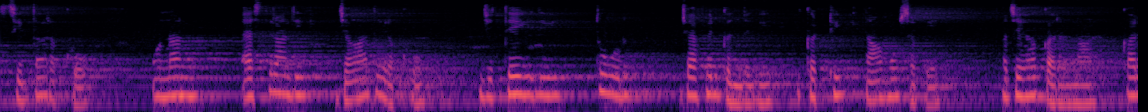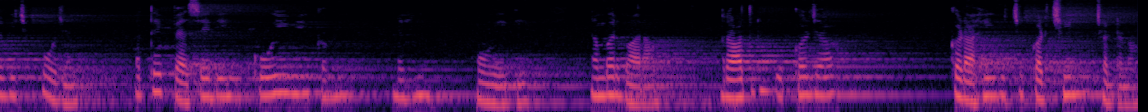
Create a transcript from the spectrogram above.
ਸਿੱਧਾ ਰੱਖੋ। ਉਹਨਾਂ ਨੂੰ ਇਸ ਤਰ੍ਹਾਂ ਦੀ ਜਗ੍ਹਾ 'ਤੇ ਰੱਖੋ ਜਿੱਥੇ ਦੀ ਧੂੜ ਜਾਂ ਫਿਰ ਗੰਦਗੀ ਇਕੱਠੀ ਨਾ ਹੋ ਸਕੇ। ਅਜਿਹਾ ਕਰਨ ਨਾਲ ਘਰ ਵਿੱਚ ਭੋਜਨ ਅਤੇ ਪੈਸੇ ਦੀ ਕੋਈ ਵੀ ਕਮੀ ਨਹੀਂ ਹੋਵੇਗੀ। ਨੰਬਰ 12 ਰਾਤ ਨੂੰ ਕੁੱਕਰ ਜਾਂ ਕੜਾਹੀ ਵਿੱਚ ਕੜਛੀ ਨੂੰ ਛੱਡਣਾ।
